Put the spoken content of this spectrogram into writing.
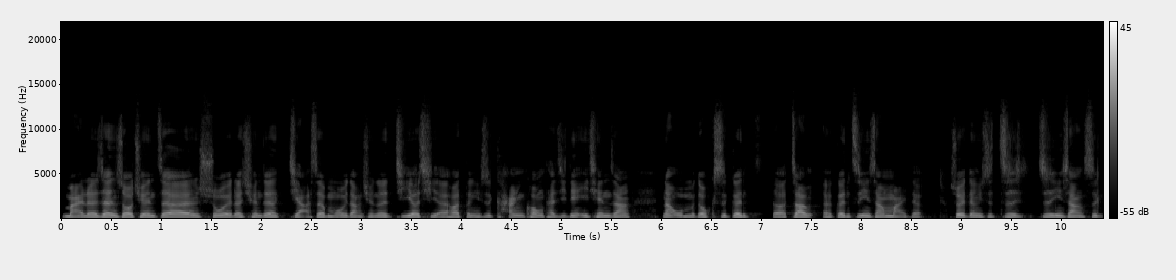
买了认售权证，所有的权证假设某一档权证集合起来的话，等于是看空台积电一千张，那我们都是跟呃照呃跟自营商买的，所以等于是自自营商是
